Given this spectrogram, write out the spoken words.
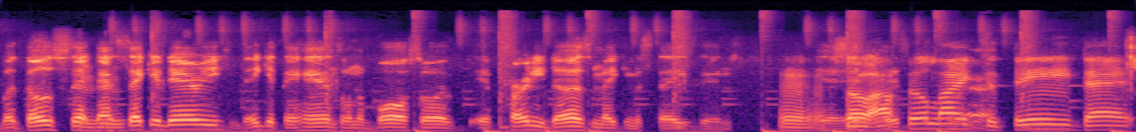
but those that Mhm. secondary, they get their hands on the ball. So if, if Purdy does make mistakes, then Yeah. Yeah, so it- I feel like yeah. the thing that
